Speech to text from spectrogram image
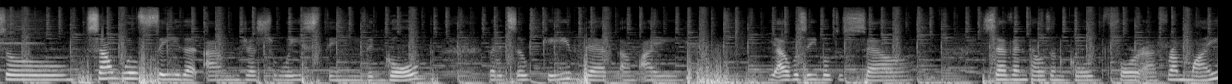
so some will say that i'm just wasting the gold but it's okay that um i yeah i was able to sell 7000 gold for uh, from my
